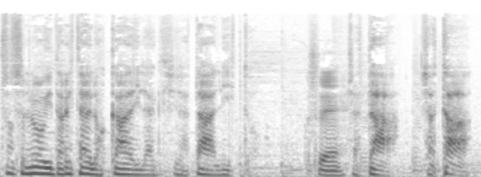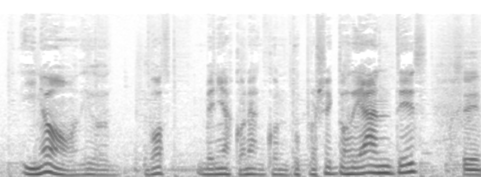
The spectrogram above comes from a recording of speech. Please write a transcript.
sos el nuevo guitarrista de los Cadillacs, ya está, listo. Sí. Ya está, ya está. Y no, digo, vos venías con, con tus proyectos de antes Sí.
